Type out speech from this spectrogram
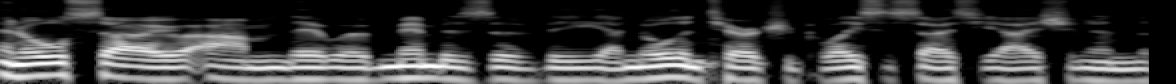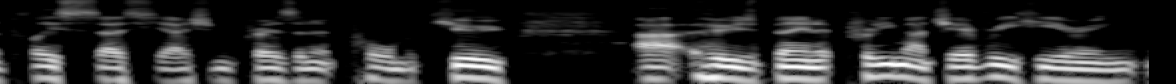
And also, um, there were members of the uh, Northern Territory Police Association and the Police Association President Paul McHugh, uh, who's been at pretty much every hearing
